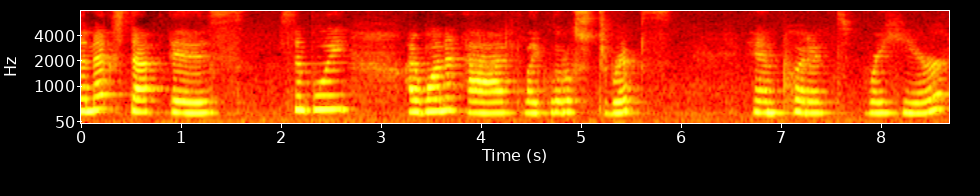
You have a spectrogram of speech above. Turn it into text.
The next step is simply I want to add like little strips and put it right here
